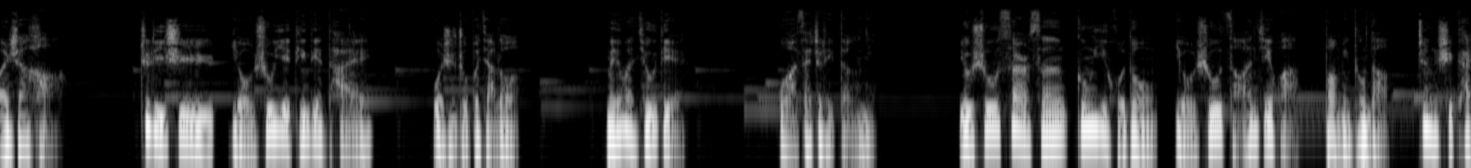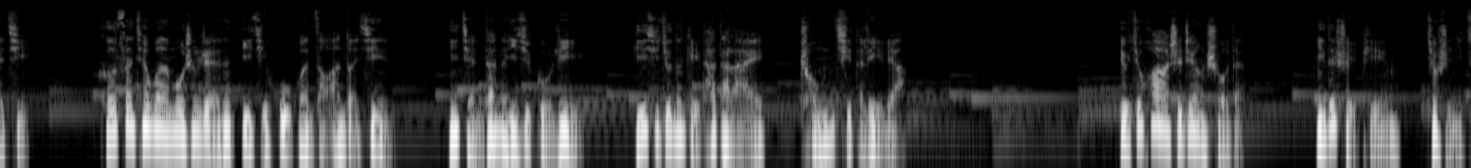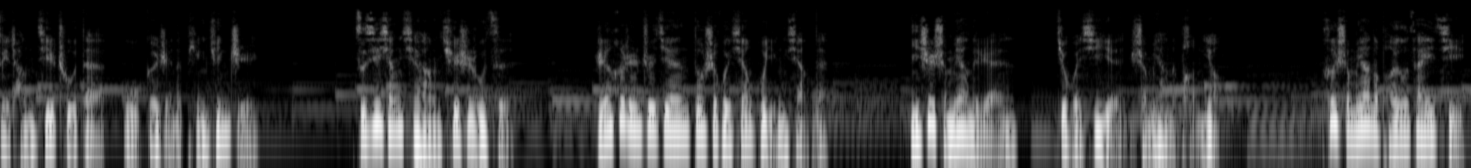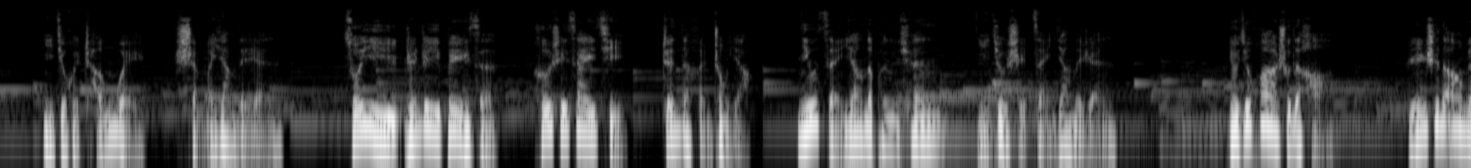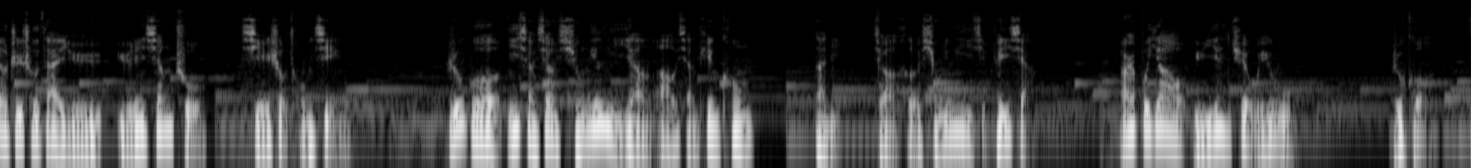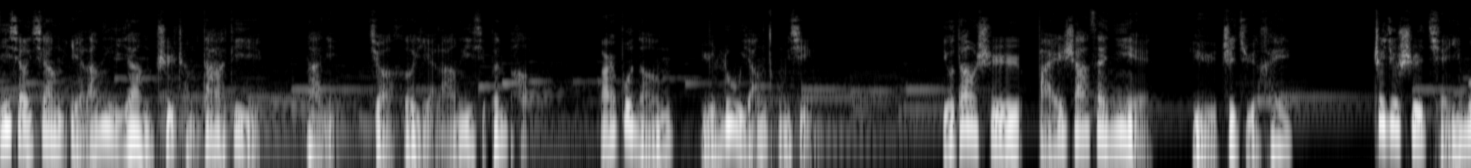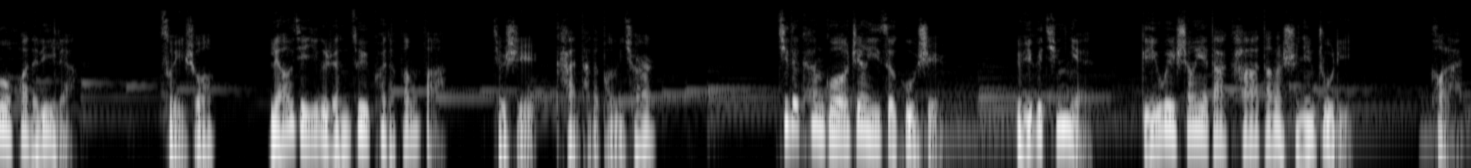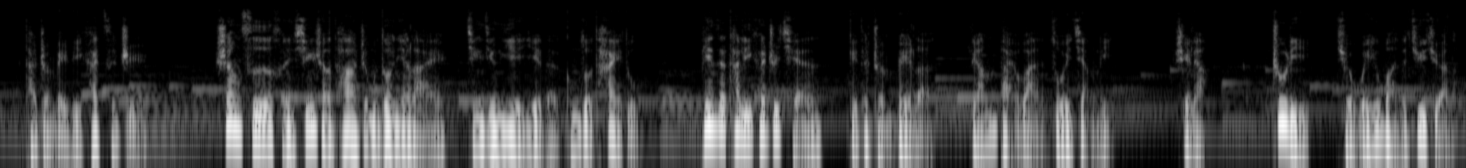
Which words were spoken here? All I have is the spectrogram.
晚上好，这里是有书夜听电台，我是主播贾洛，每晚九点，我在这里等你。有书四二三公益活动有书早安计划报名通道正式开启，和三千万陌生人一起互换早安短信，你简单的一句鼓励，也许就能给他带来重启的力量。有句话是这样说的：你的水平。就是你最常接触的五个人的平均值，仔细想想，确实如此。人和人之间都是会相互影响的，你是什么样的人，就会吸引什么样的朋友；和什么样的朋友在一起，你就会成为什么样的人。所以，人这一辈子和谁在一起真的很重要。你有怎样的朋友圈，你就是怎样的人。有句话说得好。人生的奥妙之处在于与人相处，携手同行。如果你想像雄鹰一样翱翔天空，那你就要和雄鹰一起飞翔，而不要与燕雀为伍；如果你想像野狼一样驰骋大地，那你就要和野狼一起奔跑，而不能与鹿羊同行。有道是：“白沙在涅，与之俱黑。”这就是潜移默化的力量，所以说，了解一个人最快的方法，就是看他的朋友圈记得看过这样一则故事：有一个青年，给一位商业大咖当了十年助理，后来他准备离开辞职，上司很欣赏他这么多年来兢兢业业的工作态度，便在他离开之前给他准备了两百万作为奖励，谁料，助理。却委婉的拒绝了，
